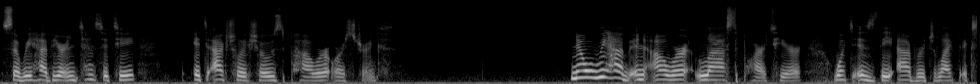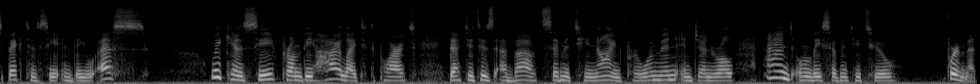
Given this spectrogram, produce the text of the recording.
So we have here intensity, it actually shows power or strength. Now we have in our last part here, what is the average life expectancy in the US? We can see from the highlighted part that it is about 79 for women in general and only 72 for men.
